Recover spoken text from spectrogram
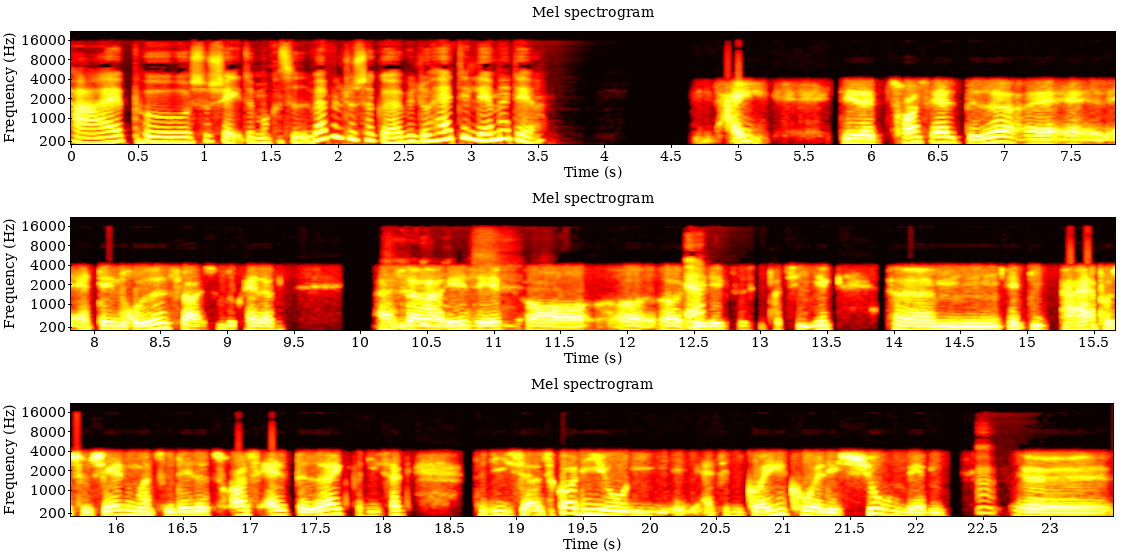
pege på Socialdemokratiet? Hvad vil du så gøre? Vil du have et dilemma der? Nej, det er da trods alt bedre, at, at- at den røde fløj, som du kalder den, altså SF og, og, og Ja. det elektriske parti, ikke? Øhm, at de peger på Socialdemokratiet, det er da trods alt bedre, ikke? Fordi så, Fordi så, så går de jo i, altså de går ikke i koalition med dem, mm. øh,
